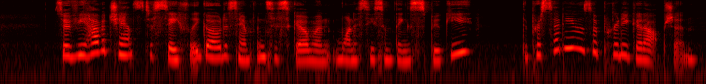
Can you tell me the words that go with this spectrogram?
So if you have a chance to safely go to San Francisco and want to see something spooky, the Presidio is a pretty good option.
